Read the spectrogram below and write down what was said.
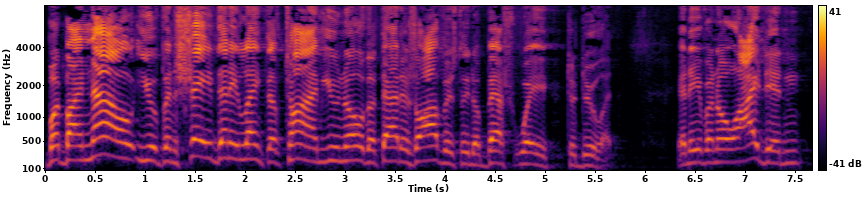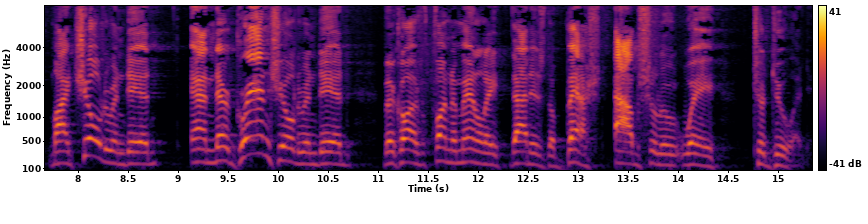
But by now you've been saved any length of time, you know that that is obviously the best way to do it. And even though I didn't, my children did, and their grandchildren did, because fundamentally that is the best absolute way to do it.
